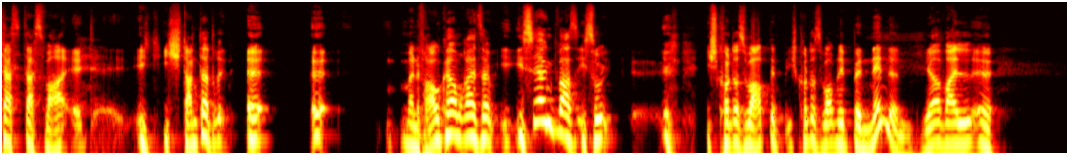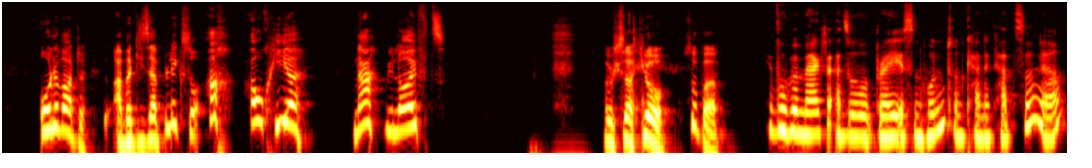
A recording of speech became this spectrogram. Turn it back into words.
Das, das war, äh, ich, ich stand da drin, äh, äh, meine Frau kam rein und sagte, ist irgendwas? Ich so, ich konnte das überhaupt nicht, ich konnte das überhaupt nicht benennen, ja, weil äh, ohne Worte. Aber dieser Blick so, ach, auch hier, na, wie läuft's? Habe ich gesagt, jo, super. Wo bemerkt, also Bray ist ein Hund und keine Katze, ja?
